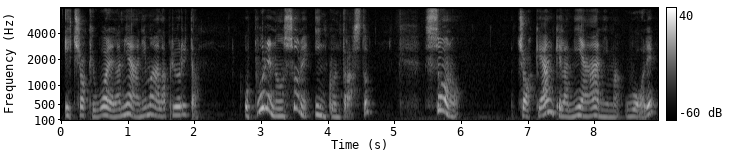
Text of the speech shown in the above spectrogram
E ciò che vuole la mia anima ha la priorità. Oppure non sono in contrasto, sono ciò che anche la mia anima vuole,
